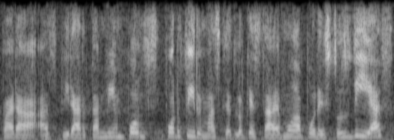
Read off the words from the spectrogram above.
para aspirar también por, por firmas, que es lo que está de moda por estos días.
